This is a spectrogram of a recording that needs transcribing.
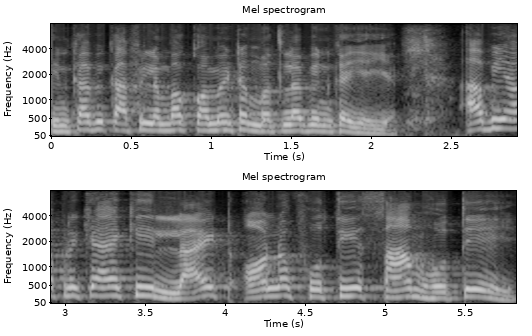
इनका भी काफ़ी लंबा कमेंट है मतलब इनका यही है। अब यहाँ पर क्या है कि लाइट ऑन, ऑफ़ होती है शाम होते ही,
